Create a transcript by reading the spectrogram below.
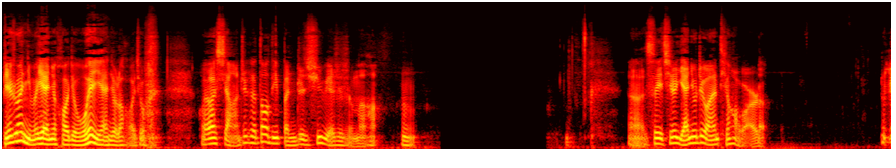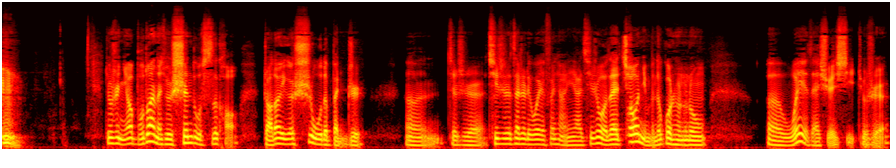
别说你们研究好久，我也研究了好久。我要想这个到底本质区别是什么哈？嗯，呃，所以其实研究这玩意儿挺好玩的，就是你要不断的去深度思考，找到一个事物的本质。嗯，就是其实在这里我也分享一下，其实我在教你们的过程中，呃，我也在学习，就是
